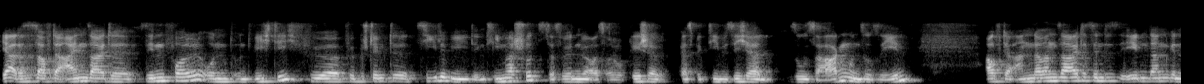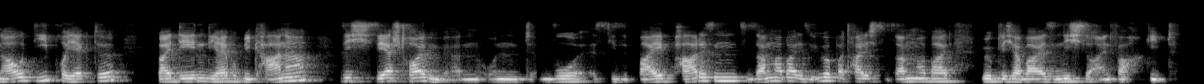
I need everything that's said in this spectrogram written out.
Ja, das ist auf der einen Seite sinnvoll und, und wichtig für, für bestimmte Ziele wie den Klimaschutz. Das würden wir aus europäischer Perspektive sicher so sagen und so sehen. Auf der anderen Seite sind es eben dann genau die Projekte, bei denen die Republikaner sich sehr sträuben werden und wo es diese bipartisan Zusammenarbeit, diese überparteiliche Zusammenarbeit möglicherweise nicht so einfach gibt.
